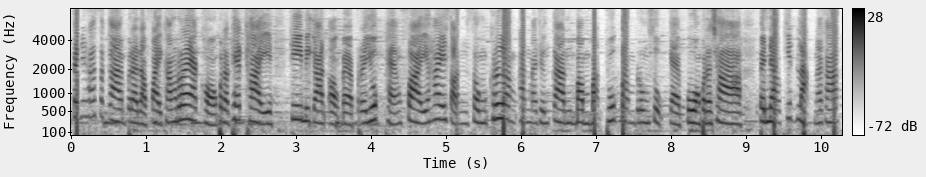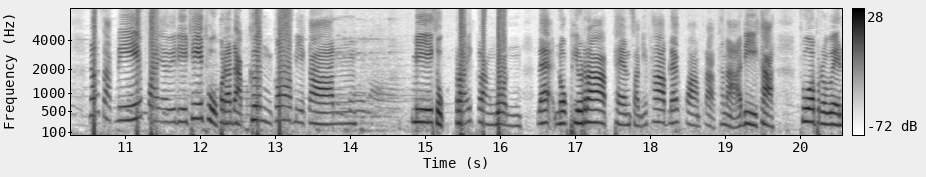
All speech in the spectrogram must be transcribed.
เป็นนิทรรศการประดับไฟครั้งแรกของประเทศไทย ที่มีการออกแบบประยุกต์แผงไฟให้สอนทรงเครื่อง อันหมายถึงการบำบัดทุกข์บำรุงสุขแก่ปวงประชา เป็นแนวคิดหลักนะคะ นอกจากนี้ไฟ LED ที่ถูกประดับขึ้นก็มีการมีสุขไร้กลางวนและนกพิราบแทนสันติภาพและความปรารถนาดีค่ะ ทั่วบริเวณ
